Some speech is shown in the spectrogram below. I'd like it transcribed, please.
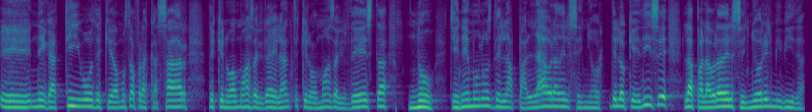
eh, negativos de que vamos a fracasar, de que no vamos a salir adelante, que no vamos a salir de esta. No, llenémonos de la palabra del Señor, de lo que dice la palabra del Señor en mi vida.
